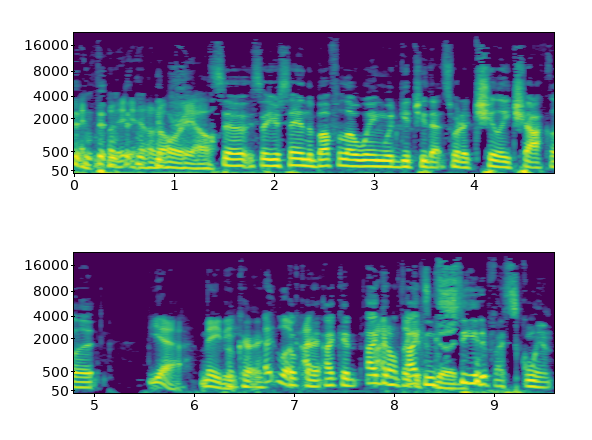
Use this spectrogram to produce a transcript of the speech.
and put it in an Oreo. So, so you're saying the buffalo wing would get you that sort of chili chocolate? Yeah, maybe. Okay. I- look, okay. I, could. I, I can, don't think I it's can good. see it if I squint.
